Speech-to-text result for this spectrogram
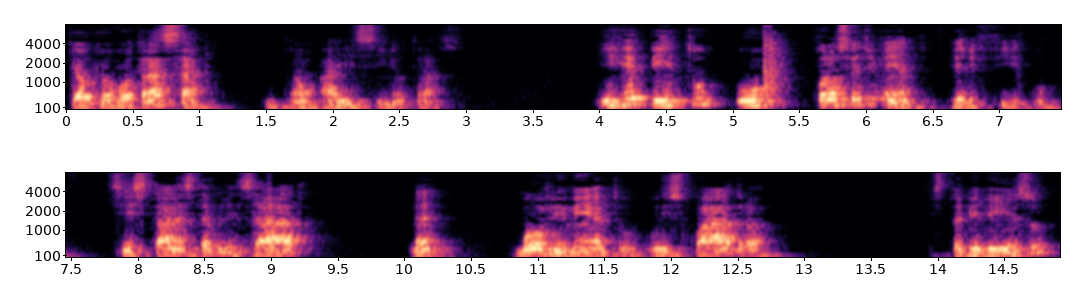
que é o que eu vou traçar. Então, aí sim eu traço. E repito o procedimento. Verifico se está estabilizado, né? movimento o esquadro, ó, estabilizo,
